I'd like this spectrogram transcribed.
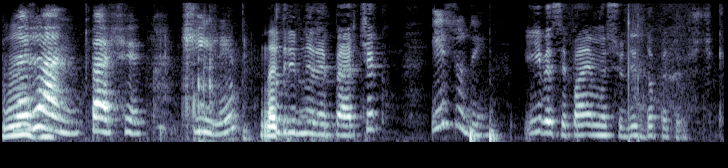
Нажаємо перший чилі Подрібнили перчик і сюди. і висипаємо сюди до петрушечки.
